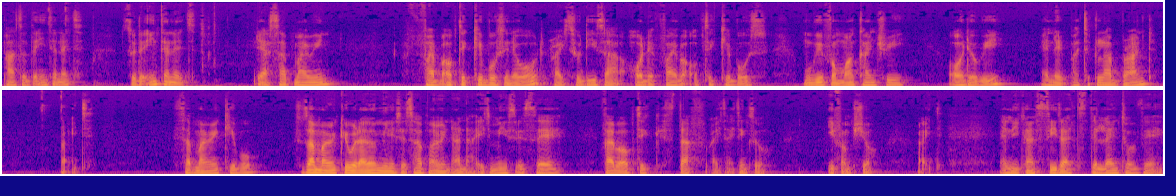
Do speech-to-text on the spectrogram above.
parts of the internet. So the internet they are submarine fiber optic cables in the world right? So these are all the fiber optic cables moving from one country all the way and a particular brand right? Submarine cable submarine cable i don't mean it's a submarine under it means it's a fiber optic stuff right? I think so if i'm sure right? And you can see that the length of the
